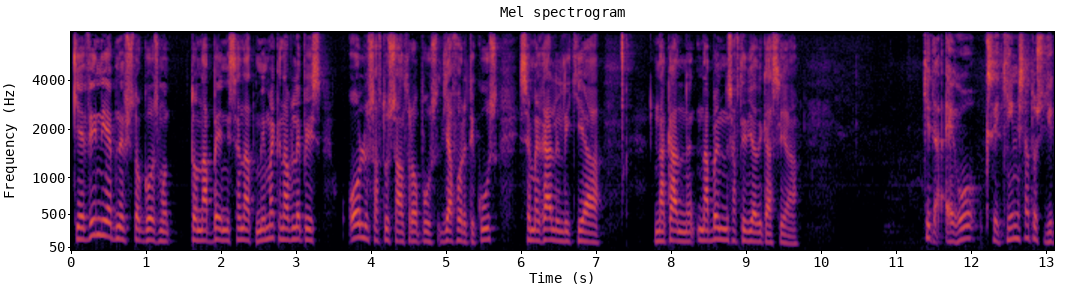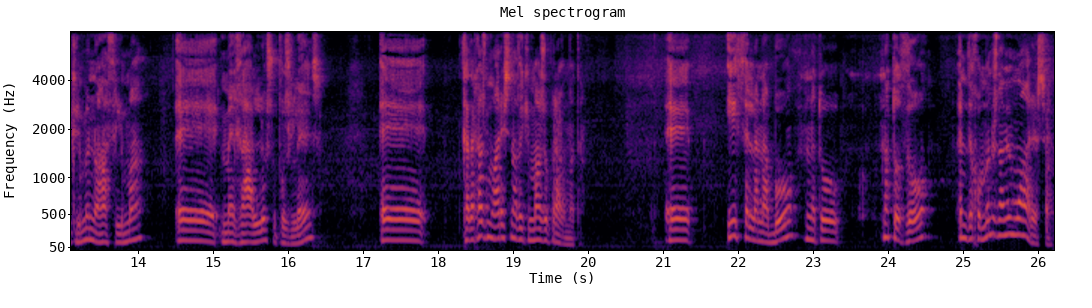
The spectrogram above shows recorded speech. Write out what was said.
και δίνει έμπνευση στον κόσμο το να μπαίνεις σε ένα τμήμα και να βλέπεις όλους αυτούς τους ανθρώπους διαφορετικούς σε μεγάλη ηλικία να, κάνουν, να μπαίνουν σε αυτή τη διαδικασία. Κοίτα, εγώ ξεκίνησα το συγκεκριμένο άθλημα ε, μεγάλος όπως λες ε, Καταρχάς μου αρέσει να δοκιμάζω πράγματα ε, ήθελα να μπω, να το, να το δω, ενδεχομένως να μην μου άρεσε.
